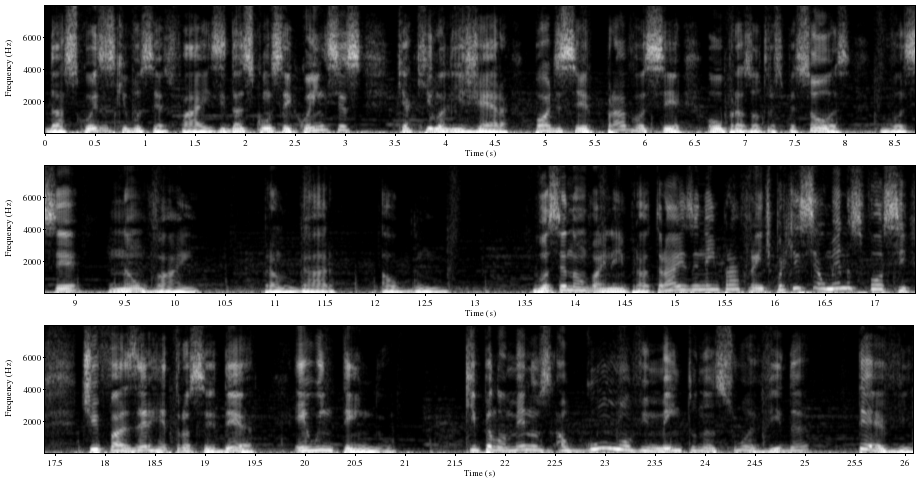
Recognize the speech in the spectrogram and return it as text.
das coisas que você faz e das consequências que aquilo ali gera, pode ser para você ou para as outras pessoas, você não vai para lugar algum. Você não vai nem para trás e nem para frente, porque se ao menos fosse te fazer retroceder, eu entendo que pelo menos algum movimento na sua vida teve.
